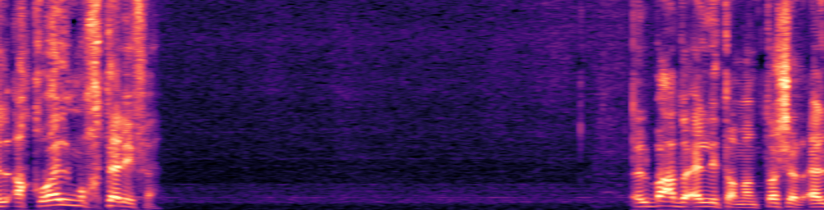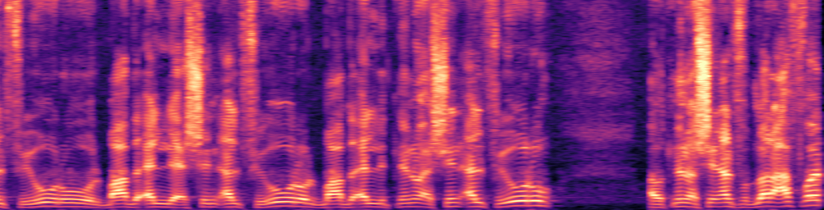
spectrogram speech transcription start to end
الأقوال مختلفة. البعض قال لي 18000 يورو البعض قال لي 20000 يورو البعض قال لي 22000 يورو أو 22000 دولار عفوا.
